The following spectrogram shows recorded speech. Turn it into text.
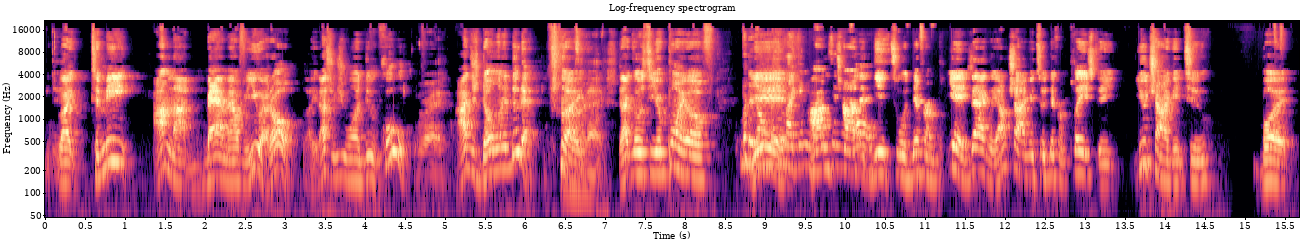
Yeah. Like to me, I'm not bad mouthing you at all. Like that's what you want to do, cool. right. I just don't want to do that. like that goes to your point of But it yeah, don't mean like anybody's I'm trying less. to get to a different. Yeah, exactly. I'm trying to get to a different place than you're trying to get to, but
